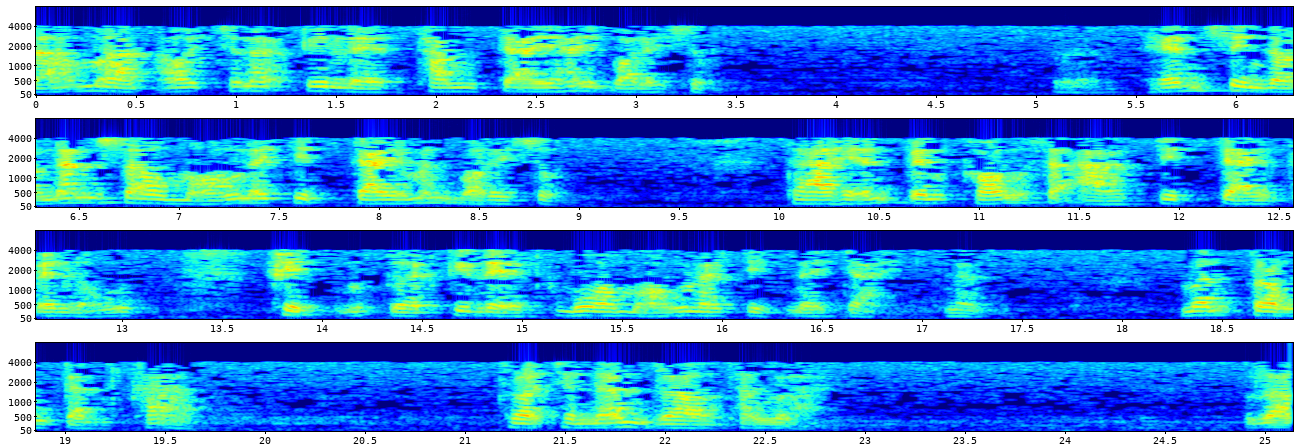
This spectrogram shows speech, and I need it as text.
สามารถเอาชนะกิเลสทำใจให้บริสุทธิ์เห็นสิ่งเหล่านั้นเศร้าหมองในจิตใจมันบริสุทธิ์ ถ้าเห็นเป็นของสะอาดจิตใจไปหลงผิดมันเกิดกิเลสมัวหมองในจิตในใจนั่นมันตรงกันข้าม เพราะฉะนั้นเราทั้งหลาย เรา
